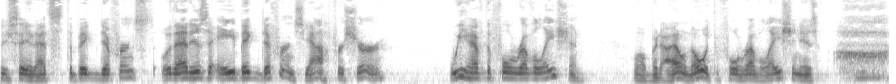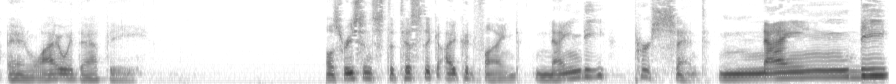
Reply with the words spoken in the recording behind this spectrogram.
You say that's the big difference? Well, that is a big difference. Yeah, for sure. We have the full revelation. Well, but I don't know what the full revelation is. and why would that be? Most recent statistic I could find, 90%, 90%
